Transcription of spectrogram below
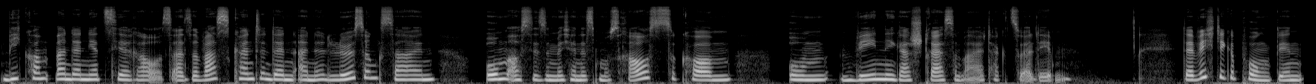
Wie kommt man denn jetzt hier raus? Also was könnte denn eine Lösung sein, um aus diesem Mechanismus rauszukommen, um weniger Stress im Alltag zu erleben? Der wichtige Punkt, den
